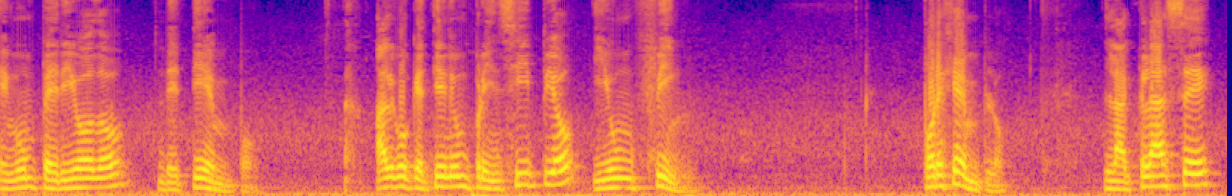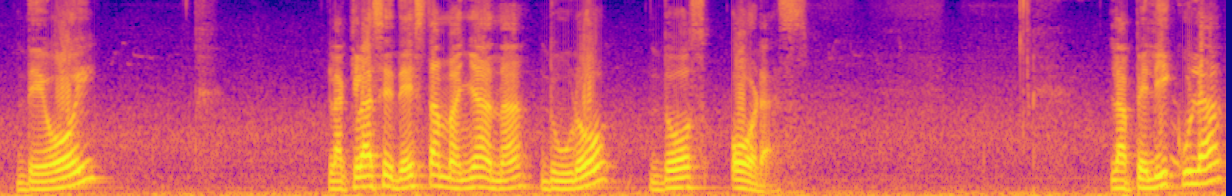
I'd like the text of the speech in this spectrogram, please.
en un periodo de tiempo. Algo que tiene un principio y un fin. Por ejemplo, la clase de hoy, la clase de esta mañana duró dos horas. La película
